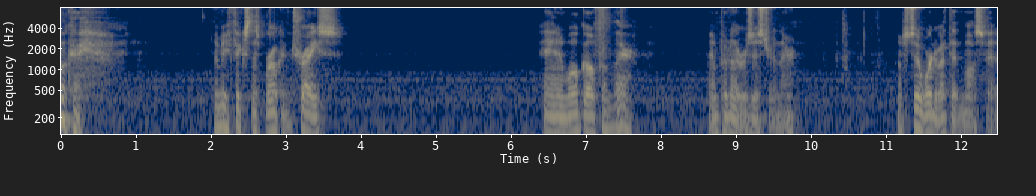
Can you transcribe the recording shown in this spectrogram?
Okay. Let me fix this broken trace. And we'll go from there. And put another resistor in there. I'm still worried about that MOSFET.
